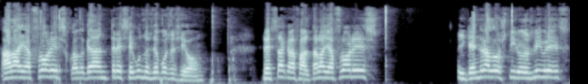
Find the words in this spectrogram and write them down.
a Laia Flores cuando quedan 3 segundos de posesión. Le saca la falta a Laia Flores y tendrá dos tiros libres.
